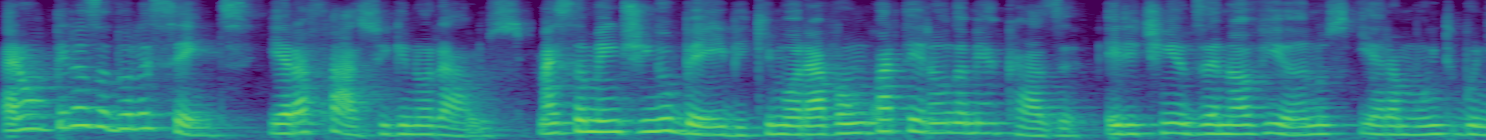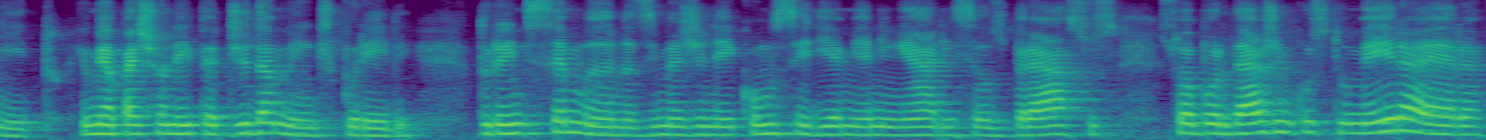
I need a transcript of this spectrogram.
Eram apenas adolescentes e era fácil ignorá-los. Mas também tinha o Baby, que morava a um quarteirão da minha casa. Ele tinha 19 anos e era muito bonito. Eu me apaixonei perdidamente por ele. Durante semanas imaginei como seria me aninhar em seus braços. Sua abordagem costumeira era:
